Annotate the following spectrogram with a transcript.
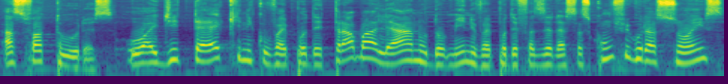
as faturas. O ID técnico vai poder trabalhar no domínio, vai poder fazer essas configurações.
